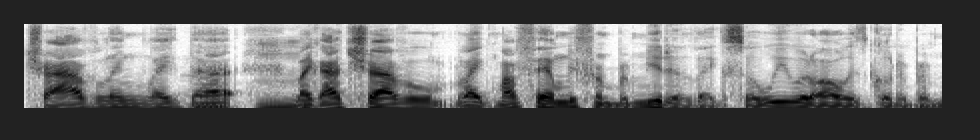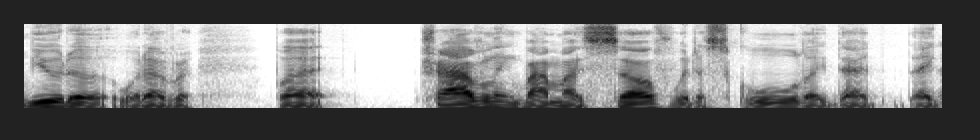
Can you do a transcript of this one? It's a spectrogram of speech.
traveling like that. Mm. Like I travel like my family from Bermuda, like so we would always go to Bermuda whatever. But traveling by myself with a school like that, like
